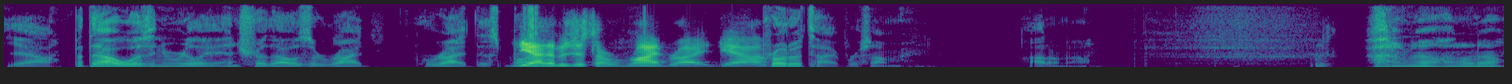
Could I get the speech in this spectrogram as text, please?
Yeah, but that wasn't really an intro. That was a ride, ride this. Bike. Yeah, that was just a ride, ride. Yeah. prototype or something. I don't know. I don't know. I don't know.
